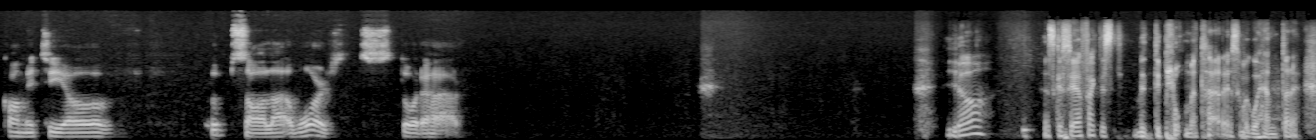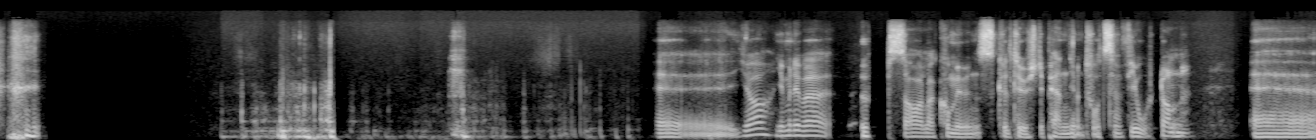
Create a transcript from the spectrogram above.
Committee of Uppsala Awards står det här. Ja, jag ska säga faktiskt diplomet här. Jag ska bara gå och hämta det. uh, ja, ja, men det var Uppsala kommuns kulturstipendium 2014. Mm. Uh,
